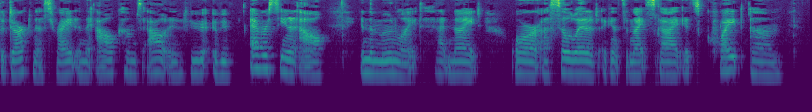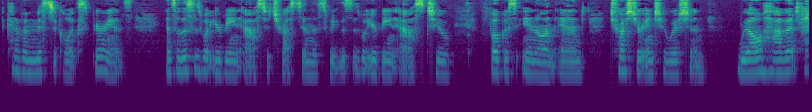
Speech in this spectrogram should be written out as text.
the darkness right and the owl comes out and if, you, if you've ever seen an owl in the moonlight at night or uh, silhouetted against the night sky it's quite um, kind of a mystical experience. And so this is what you're being asked to trust in this week. This is what you're being asked to focus in on and trust your intuition. We all have it.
